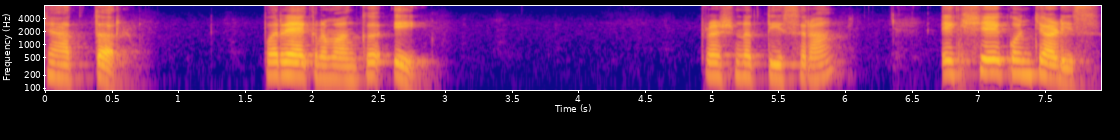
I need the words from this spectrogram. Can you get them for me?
शहात्तर. पर्याय क्रमांक ए. प्रश्न तिसरा. एकशे एकोणचाळीस.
